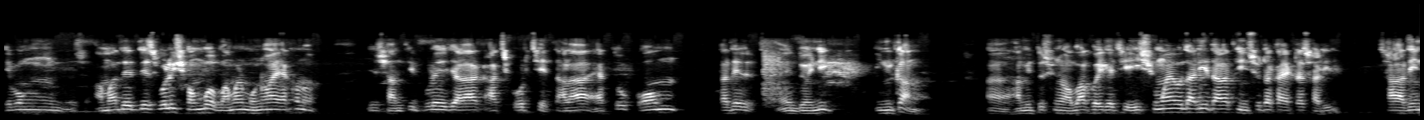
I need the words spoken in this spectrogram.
এবং আমাদের দেশ বলেই সম্ভব, আমার মনে হয় এখনও যে শান্তিপুরে যারা কাজ করছে, তারা এত কম তাদের দৈনিক ইনকাম আমি তো শুনে অবাক হয়ে গেছি, এই সময়ও দাঁড়িয়ে তারা তিনশো টাকা একটা শাড়ি সারাদিন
